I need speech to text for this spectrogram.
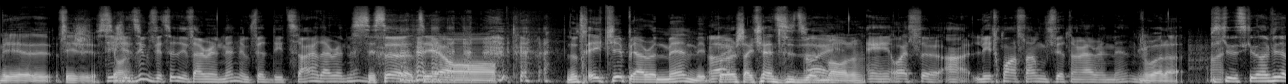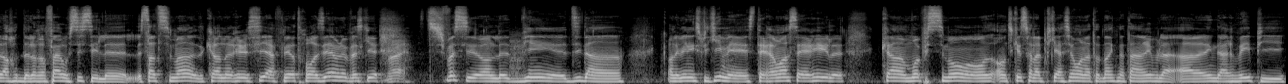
Mais euh, tu sais j'ai- Tu sais, si on- j'ai dit que vous étiez des Ironman, mais vous êtes des tiers d'Ironman? c'est ça tu sais on- notre équipe est Ironman mais pas chacun individuellement là. Ouais, hein, ouais, ça. En- les trois ensemble, vous êtes un Ironman. mais- voilà Puis Ce qui, ce qui donne envie de le, de le refaire aussi, c'est le, le sentiment de quand on a réussi à finir troisième. là, parce que Ouais. je sais pas si on l'a bien euh, dit dans. On l'a bien expliqué, mais c'était vraiment serré. là. Quand moi puis Simon, on, on sur l'application en attendant que Nathan arrive à la ligne d'arrivée, puis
